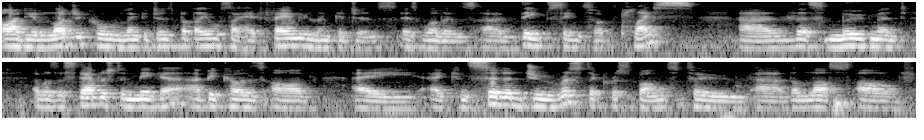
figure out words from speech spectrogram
ideological linkages, but they also had family linkages as well as a deep sense of place. Uh, this movement was established in Mecca uh, because of a, a considered juristic response to uh, the loss of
